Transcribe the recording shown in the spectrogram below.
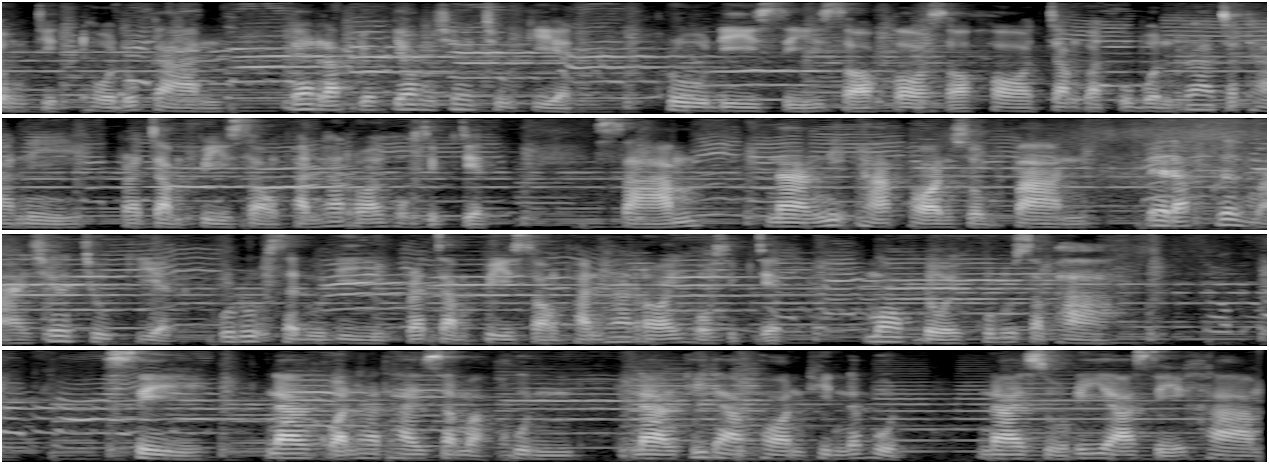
จงจิตโทนุการ ได้รับยกย่องเชิดชูเกียรติ ครูดีศรีสกสคจังหวัดอุบลราชธานี ประจำปี 2567 3. นางนิพาพรสมปาน ได้รับเครื่องหมายเชิดชูเกียรติคุรุสดุดีประจำปี 2567 มอบโดยคุรุสภา 4. นางขวัญหาไทยสมัครคุณ นางธิดาพรทินบุตร นายสุริยาศรีคาม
